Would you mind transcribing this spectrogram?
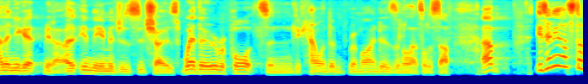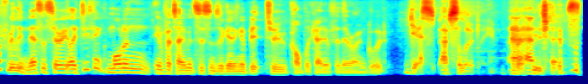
and then you get, you know, uh, in the images it shows weather reports and your calendar reminders and all that sort of stuff. Um, is any of that stuff really necessary? Like, do you think modern infotainment systems are getting a bit too complicated for their own good? yes, absolutely. What about you, and James?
